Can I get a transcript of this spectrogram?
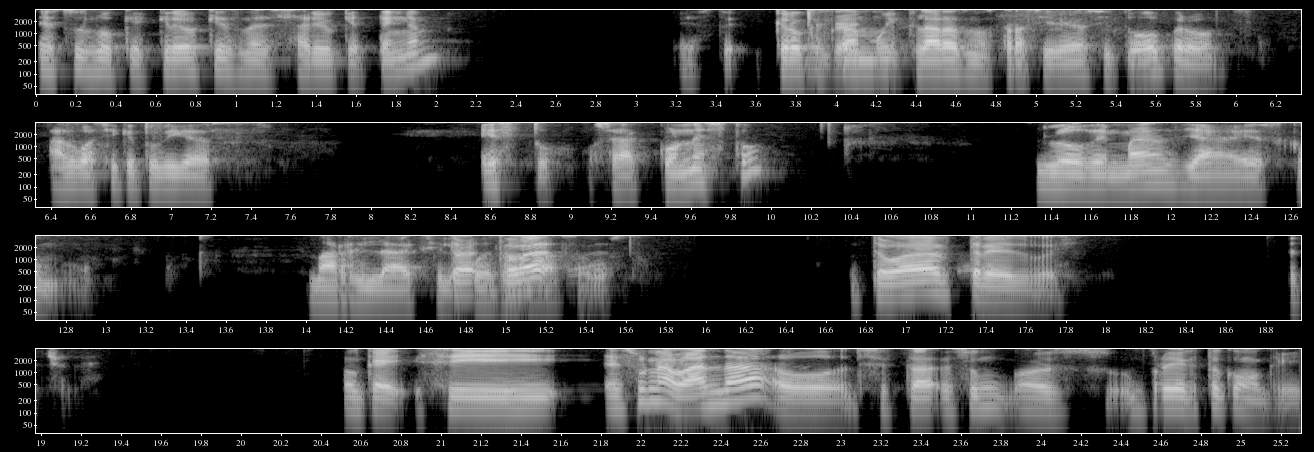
esto es lo que creo que es necesario que tengan. Este, creo que están muy claras nuestras ideas y todo, pero algo así que tú digas esto, o sea, con esto, lo demás ya es como más relax y le puedes dar más a gusto. Te voy a dar tres, güey. Échale. Ok, si es una banda o, si está, es, un, es, un, proyecto como que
